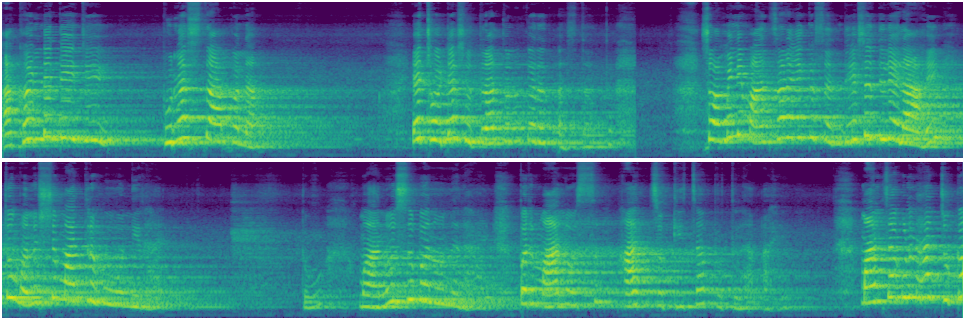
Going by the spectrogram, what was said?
अखंडतेची पुनर्स्थापना या छोट्या सूत्रातून करत असतात. स्वामींनी माणसाला एक संदेश दिलेला आहे तू मनुष्य मात्र होऊन राहाय तू माणूस बनून राहाय पण माणूस हा चुकीचा पुतळा आहे. माणसाकडून हा चुका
